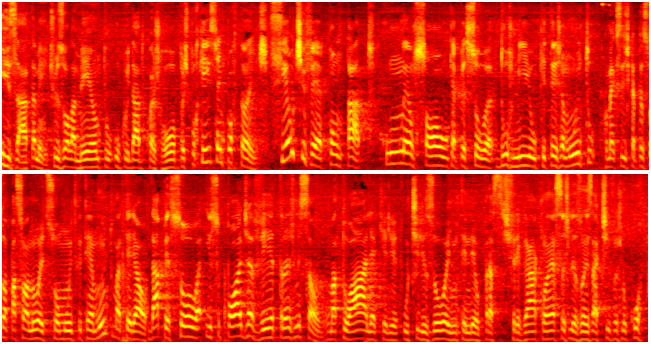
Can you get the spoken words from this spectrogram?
Exatamente, o isolamento, o cuidado com as roupas, porque isso é importante. Se eu tiver contato com um lençol que a pessoa dormiu, que esteja muito, como é que se diz, que a pessoa passou a noite, soou muito, que tenha muito material da pessoa, isso pode haver transmissão. Uma toalha que ele utilizou, entendeu, para se esfregar com essas lesões ativas no corpo,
